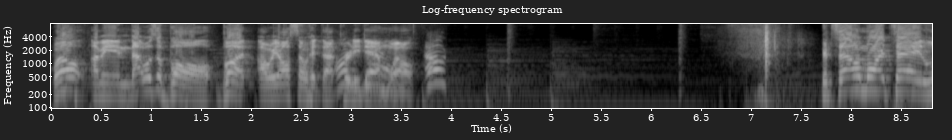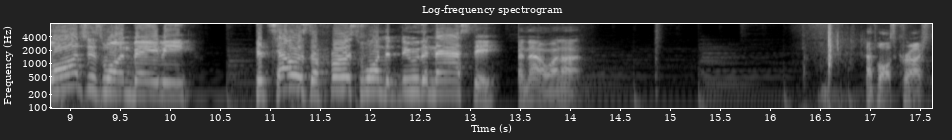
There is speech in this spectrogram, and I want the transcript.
Well, I mean, that was a ball, but uh, we also hit that pretty damn well. Out. Ketel Marte launches one, baby. Ketel is the first one to do the nasty. And now, why not? That ball's crushed.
